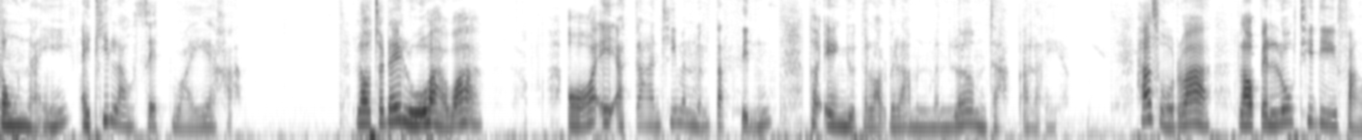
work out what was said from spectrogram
ตรงไหน ไอ้ที่เราเซตไว้อะค่ะ เราจะได้รู้อะว่าอ๋อไออาการที่มันเหมือนตัดสินตัวเองอยู่ตลอดเวลามันมันเริ่มจากอะไร ถ้าสมมติว่าเราเป็นลูกที่ดีฝั่ง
